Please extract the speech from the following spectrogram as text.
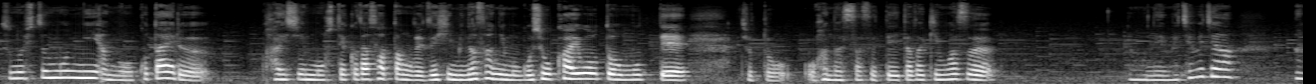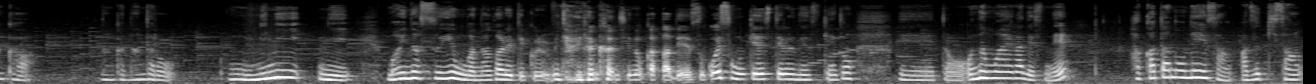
その質問にあの答える配信もしてくださったのでぜひ皆さんにもご紹介をと思ってちょっとお話しさせていただきます。でもねめちゃめちゃなんかなんかなんだろうもう耳にマイナスイオンが流れてくるみたいな感じの方ですごい尊敬してるんですけど、えー、とお名前がですね博多の姉さんあずきさんっ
